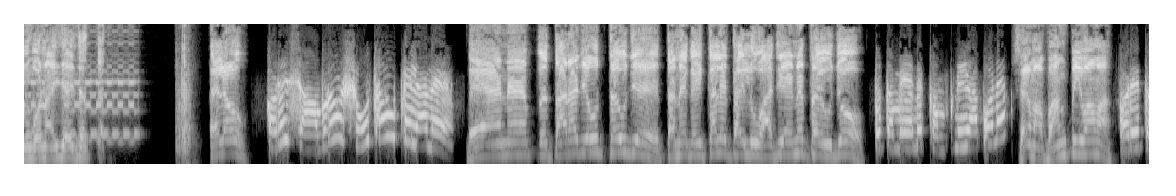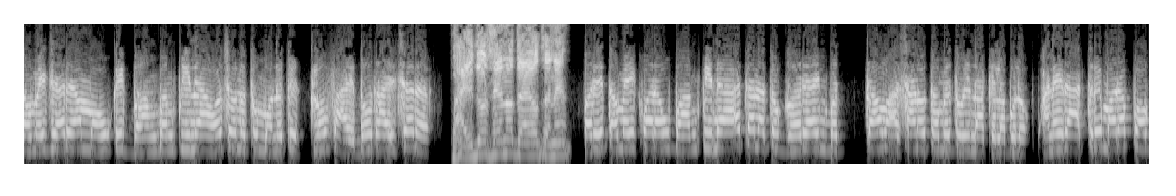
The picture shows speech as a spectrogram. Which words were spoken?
ફોન બનાવી જાય છે હેલો અરે સાંભળો શું થયું પેલાને? બેન તારા જેવું જ થયું છે. તને ગઈકાલે થયેલું આજે એને થયું જો. તો તમે એને કંપની આપો ને? શેમાં ભાંગ પીવામાં? અરે તમે જયારે આમ આવું કંઈક ભાંગ ભાંગ પીને આવો છો ને તો મને તો એટલો ફાયદો થાય છે ને. ફાયદો શેનો થયો તને? અરે તમે એકવાર આવું ભાંગ પીને આવ્યા હતા ને તો ઘરે આવીને બધા વાસણો તમે ધોઈ નાખેલા બોલો. અને રાત્રે મારા પગ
